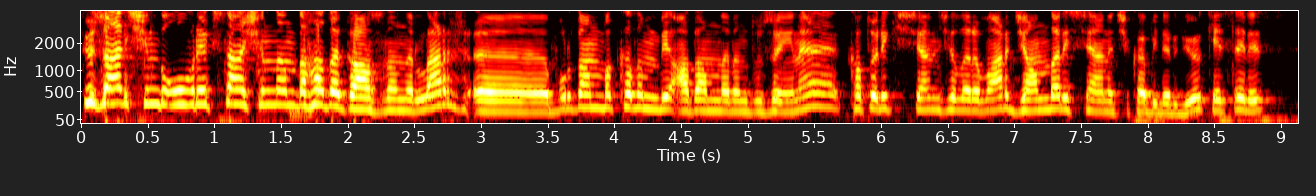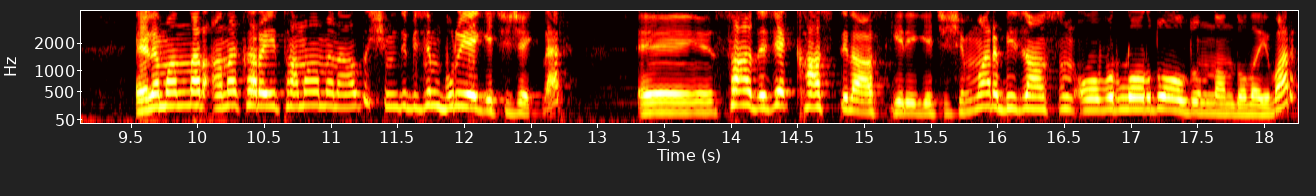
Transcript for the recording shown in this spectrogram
Güzel şimdi Overextension'dan daha da gazlanırlar. Ee, buradan bakalım bir adamların düzeyine. Katolik isyancıları var. Candar isyanı çıkabilir diyor. Keseriz. Elemanlar ana karayı tamamen aldı. Şimdi bizim buraya geçecekler. Ee, sadece Kastil askeri geçişim var. Bizans'ın overlord'u olduğundan dolayı var.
